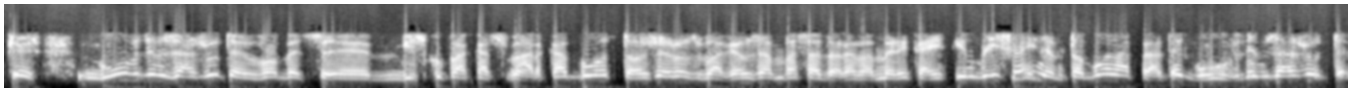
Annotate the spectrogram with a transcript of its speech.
Przecież głównym zarzutem wobec e, biskupa Kaczmarka było to, że rozmawiał z ambasadorem amerykańskim Blischleinem. To było naprawdę głównym zarzutem.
